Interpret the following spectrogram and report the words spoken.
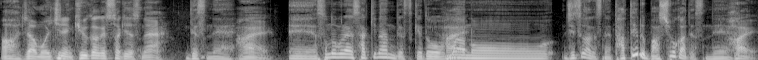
あじゃあもう1年9か月先ですね。ですね。はい。えー、そのぐらい先なんですけど、はい、まああのー、実はですね、建てる場所がですね、はい、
